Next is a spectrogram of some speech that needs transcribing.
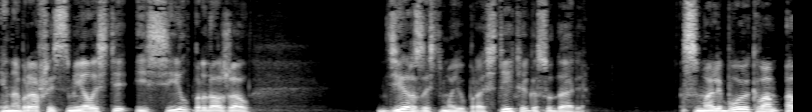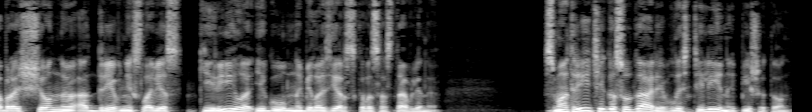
и, набравшись смелости и сил, продолжал «Дерзость мою простите, государи, с мольбой к вам обращенную от древних словес Кирилла и Гумна Белозерского составленную. Смотрите, государи, властелины, — пишет он,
